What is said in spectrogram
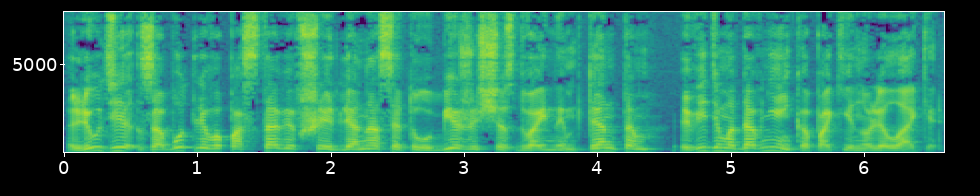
Люди, заботливо поставившие для нас это убежище с двойным тентом, видимо, давненько покинули лагерь.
